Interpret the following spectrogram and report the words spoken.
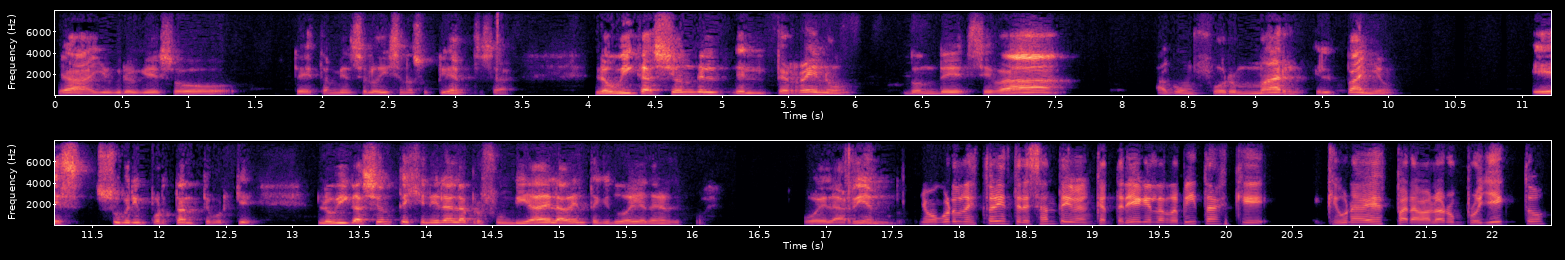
¿Ya? Yo creo que eso ustedes también se lo dicen a sus clientes. O sea, la ubicación del, del terreno donde se va a conformar el paño es súper importante porque la ubicación te genera la profundidad de la venta que tú vayas a tener después, o el arriendo. Yo me acuerdo de una historia interesante y me encantaría que la repitas, que, una vez para evaluar un proyecto,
